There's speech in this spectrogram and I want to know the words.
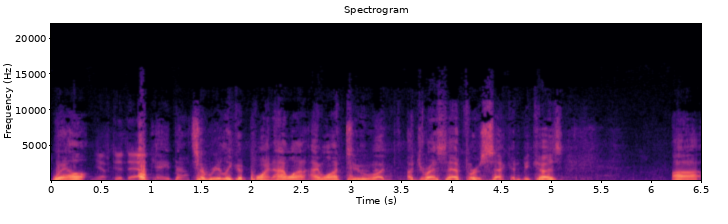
Well, You have to adapt. okay, that's a really good point. I want I want to uh, address that for a second because uh,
